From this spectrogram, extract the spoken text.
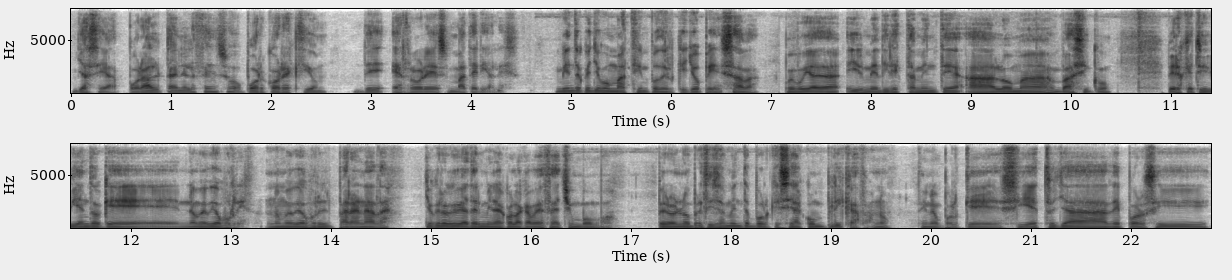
ya sea por alta en el censo o por corrección de errores materiales. Viendo que llevo más tiempo del que yo pensaba, pues voy a irme directamente a lo más básico, pero es que estoy viendo que no me voy a aburrir, no me voy a aburrir para nada. Yo creo que voy a terminar con la cabeza hecha un bombo, pero no precisamente porque sea complicado, no, sino porque si esto ya de por sí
